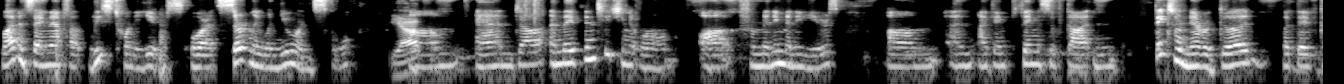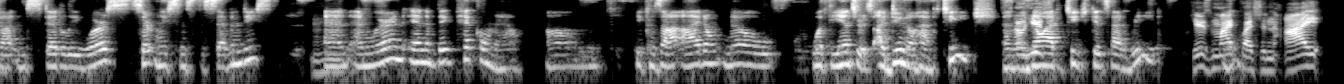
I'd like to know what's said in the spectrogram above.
Well, I've been saying that for at least 20 years, or certainly when you were in school. Yeah. Um, and uh, and they've been teaching it wrong uh, for many many years. Um, and I think things have gotten things were never good, but they've gotten steadily worse. Certainly since the 70s, Mhm. and and we're in, in a big pickle now um, because I, I don't know what the answer is. I do know how to teach, and So I know how to teach kids how to read. Here's my Yeah. question. I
